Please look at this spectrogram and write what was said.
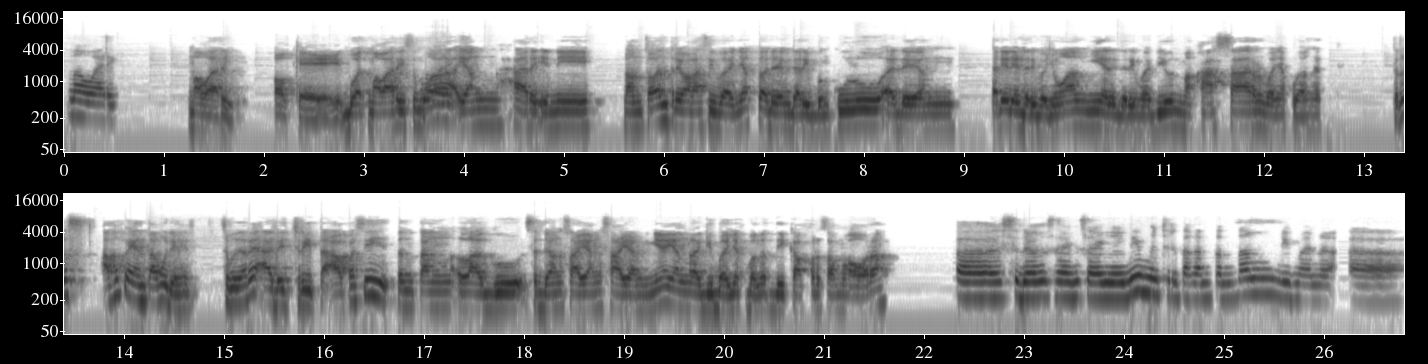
Mawari. Mawari. Oke, okay. buat Mawari semua Mawari. yang hari ini nonton, terima kasih banyak tuh ada yang dari Bengkulu, ada yang tadi ada yang dari Banyuwangi, ada dari Madiun, Makassar, banyak banget. Terus aku pengen tahu deh, sebenarnya ada cerita apa sih tentang lagu sedang sayang sayangnya yang lagi banyak banget di cover sama orang? Uh, sedang sayang sayangnya ini menceritakan tentang di mana uh,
